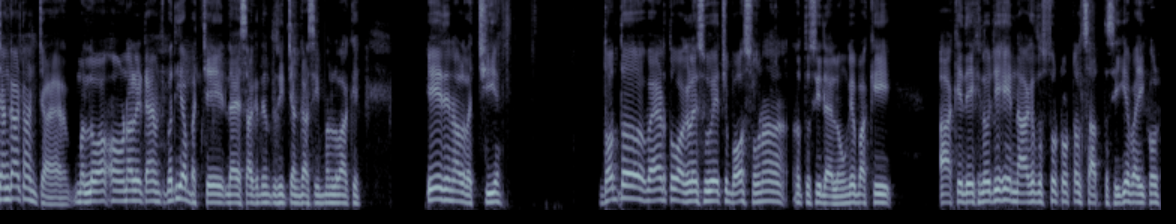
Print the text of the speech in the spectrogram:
ਚੰਗਾ ਢਾਂਚਾ ਹੈ। ਮਤਲਬ ਆਉਣ ਵਾਲੇ ਟਾਈਮ 'ਚ ਵਧੀਆ ਬੱਚੇ ਲੈ ਸਕਦੇ ਹੋ ਤੁਸੀਂ ਚੰਗਾ ਸੀਮਨ ਲਵਾ ਕੇ। ਇਹਦੇ ਨਾਲ ਵੱਛੀ ਹੈ। ਦੁੱਧ ਵੈੜ ਤੋਂ ਅਗਲੇ ਸੂਏ 'ਚ ਬਹੁਤ ਸੋਹਣਾ ਤੁਸੀਂ ਲੈ ਲਓਗੇ। ਬਾਕੀ ਆ ਕੇ ਦੇਖ ਲਓ ਜੀ, ਇਹ ਨਾਗ ਦੋਸਤੋ ਟੋਟਲ 7 ਸੀਗੇ ਬਾਈ ਕੋਲ।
